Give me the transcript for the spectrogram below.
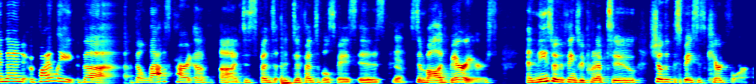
and then finally, the the last part of uh, defensible space is yeah. symbolic barriers. And these are the things we put up to show that the space is cared for.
